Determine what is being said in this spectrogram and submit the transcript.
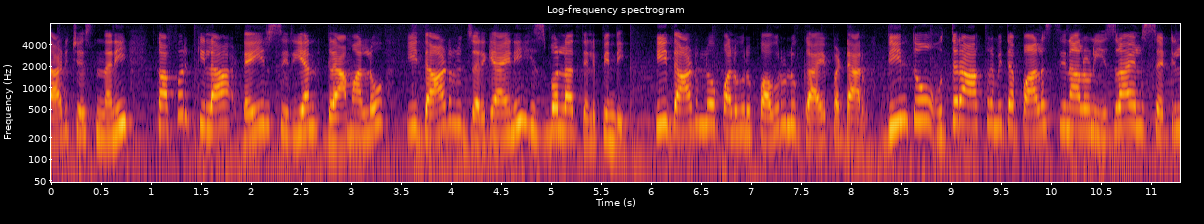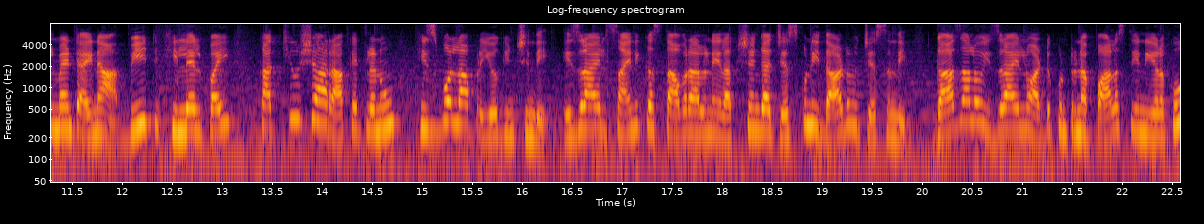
దాడి చేసిందని కఫర్ కిలా డెయిర్ సిరియన్ గ్రామాల్లో ఈ దాడులు జరిగాయని హిజ్బొల్లా తెలిపింది. ఈ దాడుల్లో పలువురు పౌరులు గాయపడ్డారు. దీంతో ఉత్తర ఆక్రమిత పాలస్తీనాలోని ఇజ్రాయెల్ సెటిల్మెంట్ అయిన బీట్ హిల్లెల్పై కత్యూషా రాకెట్లను హిజ్బొల్లా ప్రయోగించింది. ఇజ్రాయెల్ సైనిక స్థావరాలనే లక్ష్యంగా చేసుకుని దాడులు చేసింది. గాజాలో ఇజ్రాయెల్ను అడ్డుకుంటున్న పాలస్తీనియులకు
